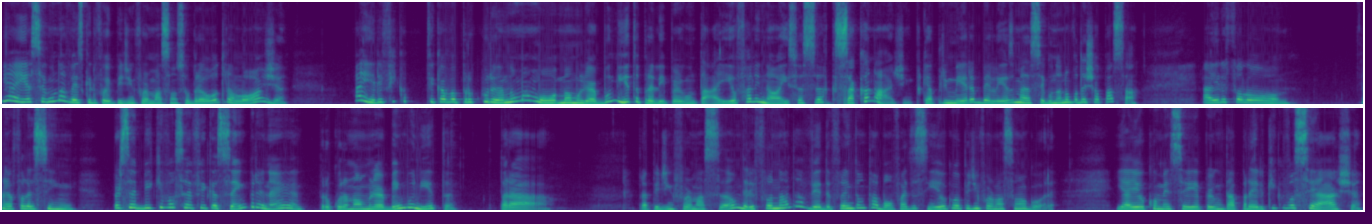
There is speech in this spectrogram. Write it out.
E aí a segunda vez que ele foi pedir informação sobre a outra loja, aí ele fica, ficava procurando uma, uma mulher bonita para ele perguntar. Aí eu falei, não, isso é sacanagem, porque a primeira, beleza, mas a segunda eu não vou deixar passar. Aí ele falou, Aí eu falei assim: percebi que você fica sempre, né, procurando uma mulher bem bonita pra, pra pedir informação. Ele falou: nada a ver. Eu falei: então tá bom, faz assim, eu que vou pedir informação agora. E aí eu comecei a perguntar para ele: o que, que você acha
